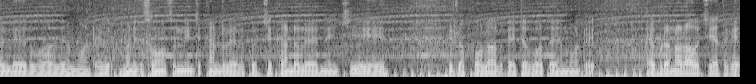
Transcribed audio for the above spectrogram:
కల్లేరు వాగు అనమాట ఇది. మనకి సంవత్సరం నుంచి కండలేరుకి వచ్చి కండలేరు నుంచి ఇట్లా పొలాలకు అయితే పోతాయి అనమాట ఎప్పుడన్నా రావు చేతకి.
